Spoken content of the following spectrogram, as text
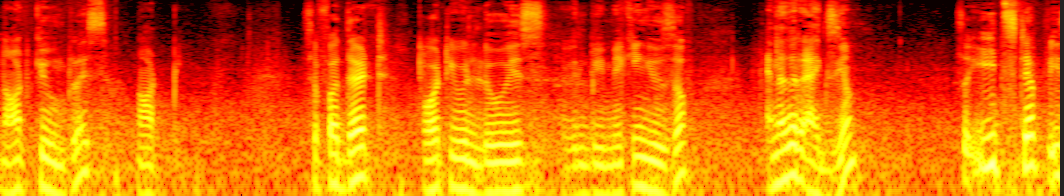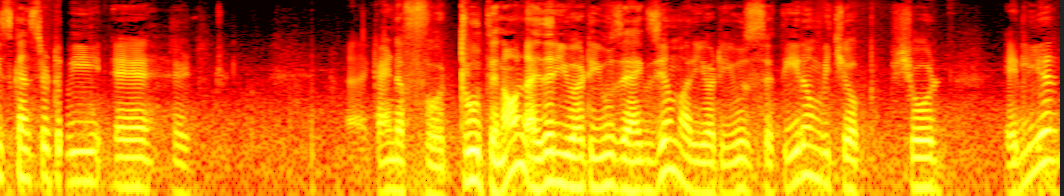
not q implies not p. So for that what you will do is we will be making use of another axiom. So each step is considered to be a, a, kind of uh, truth and all either you have to use axiom or you have to use a theorem which you have showed earlier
